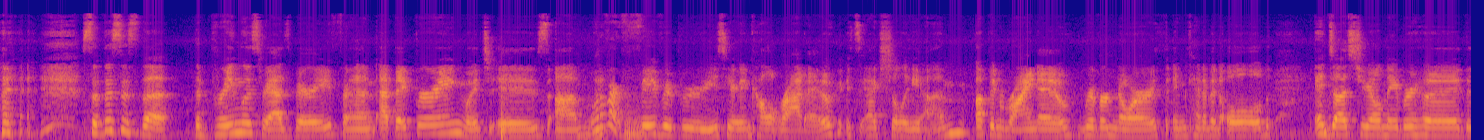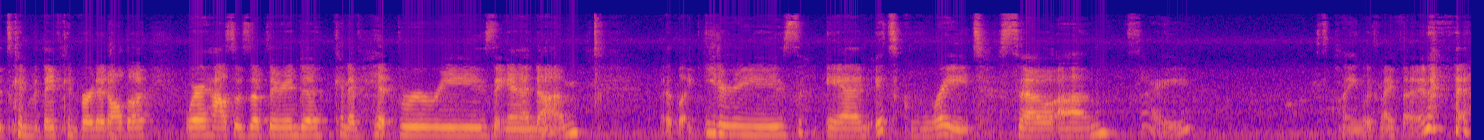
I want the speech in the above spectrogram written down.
so this is the the Brainless Raspberry from Epic Brewing, which is um, one of our favorite breweries here in Colorado. It's actually um, up in RiNo, River North, in kind of an old industrial neighborhood that's con- they've converted all the warehouses up there into kind of hip breweries and um, like eateries, and it's great. So, um, sorry, just playing with my phone.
